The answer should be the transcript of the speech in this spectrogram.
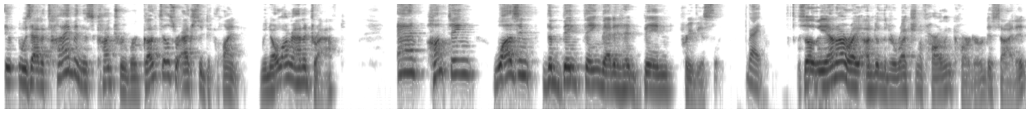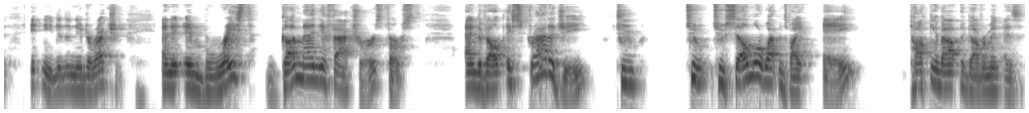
it was at a time in this country where gun sales were actually declining. We no longer had a draft, and hunting wasn't the big thing that it had been previously. Right. So the NRA, under the direction of Harlan Carter, decided it needed a new direction. And it embraced gun manufacturers first and developed a strategy to, to, to sell more weapons by A, talking about the government as,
